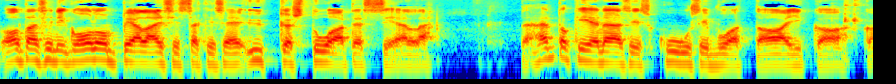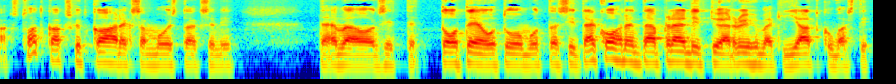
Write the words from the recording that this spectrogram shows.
Oltaisiin niin olympialaisissakin se ykköstuote siellä. Tähän toki enää siis kuusi vuotta aikaa. 2028 muistaakseni tämä on sitten toteutuu, mutta sitä kohden tämä brändityöryhmäkin jatkuvasti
